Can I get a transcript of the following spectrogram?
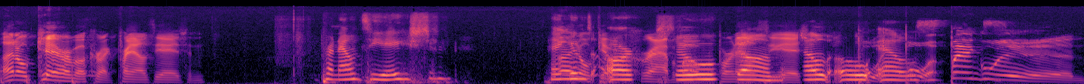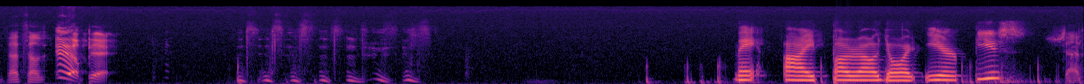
I don't care about correct pronunciation. Pronunciation. Penguins don't give a are so dumb. pronunciation. L O Put, L. put, penguin. That sounds epic. May I borrow your earpiece? Shut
